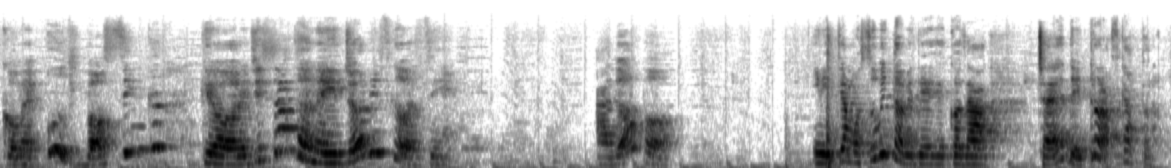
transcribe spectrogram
come Usbossing che ho registrato nei giorni scorsi. A dopo! Iniziamo subito a vedere che cosa c'è dentro la scatola.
